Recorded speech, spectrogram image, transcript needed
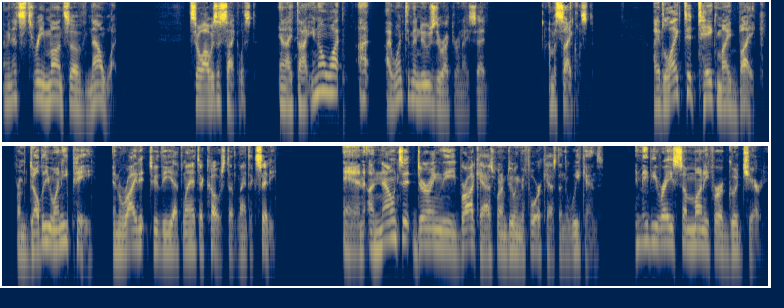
I mean, that's three months of now what? So I was a cyclist, and I thought, you know what? I, I went to the news director and I said, I'm a cyclist. I'd like to take my bike from WNEP and ride it to the Atlantic coast, Atlantic City, and announce it during the broadcast when I'm doing the forecast on the weekends, and maybe raise some money for a good charity.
